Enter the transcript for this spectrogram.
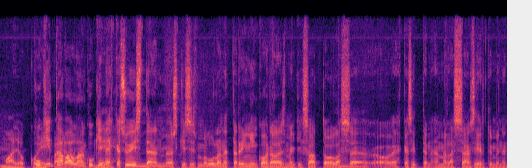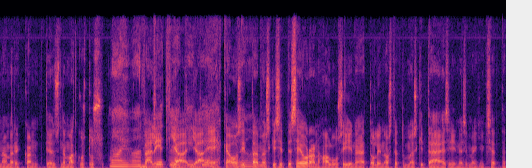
maajoukkue Kukin ei tavallaan, kukin niin. ehkä syistään mm. myöskin. Siis mä luulen, että ringin kohdalla esimerkiksi saattoi olla mm. se ehkä sitten MLSään siirtyminen Amerikan tietysti ne matkustusvälit ja, ja, ja ehkä osittain joo. myöskin sitten seuran halu siinä, että oli nostettu myöskin tämä esiin esimerkiksi, että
